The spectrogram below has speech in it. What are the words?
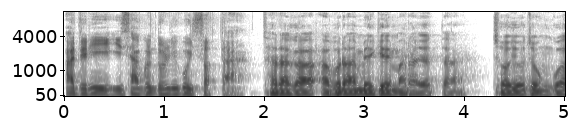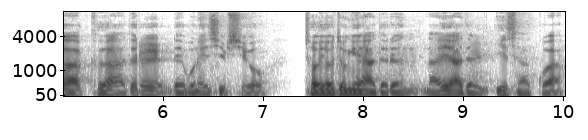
아들이 이삭을 놀리고 있었다. 사라가 아브라함에게 말하였다. 저 여종과 그 아들을 내보내십시오. 저 여종의 아들은 나의 아들 이삭과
